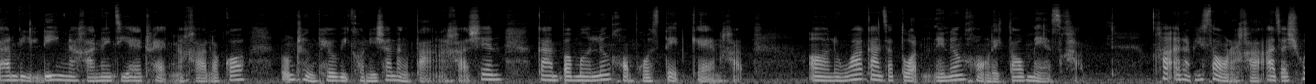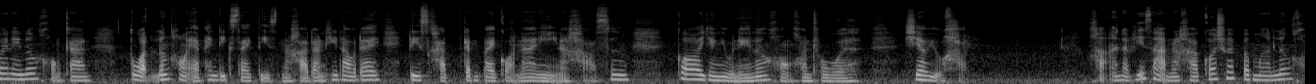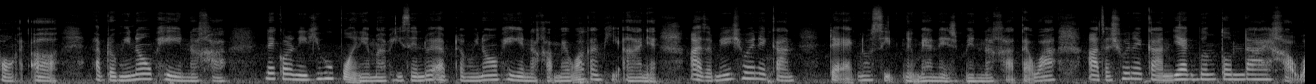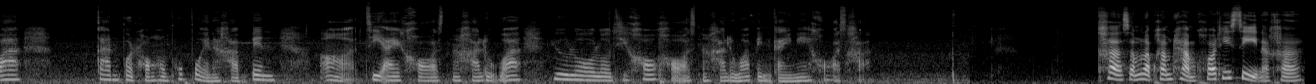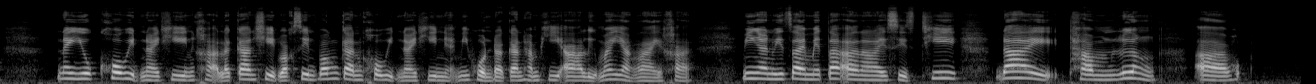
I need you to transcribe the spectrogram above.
การบีดดิ้งนะคะใน GI tract นะคะ แล้วก็รวมถึง pelvic condition ต่างๆนะคะ เช่น การประเมินเรื่องของ prostate gland ค่ะ หรือว่าการจะตรวจในเรื่องของ rectal mass ค่ะ ค่ะอันดับที่2นะคะอาจจะช่วยในเรื่องของการตรวจเรื่องของ appendicitis นะคะ ดังที่เราได้ดิสคัตกันไปก่อนหน้านี้นะคะ ซึ่งก็ยังอยู่ในเรื่องของ controversial อยู่ค่ะ ค่ะอันดับที่ 3 นะคะ ก็ช่วยประเมินเรื่องของเอ่อ abdominal pain นะคะ ในกรณีที่ผู้ป่วยเนี่ยมาพรีเซนต์ด้วย abdominal pain นะคะ แม้ว่าการ PR เนี่ย อาจจะไม่ได้ช่วยในการ diagnosis หรือ management นะคะ แต่ว่าอาจจะช่วยในการแยกเบื้องต้นได้ค่ะว่าการปวดท้องของผู้ป่วยนะคะ เป็นเอ่อ GI cause นะคะ หรือว่า urological cause นะคะ หรือว่าเป็น gyne cause ค่ะ ค่ะสำหรับคำถามข้อทีสี่4 นะคะ ในยุคโควิด -19 ค่ะ และการฉีดวัคซีนป้องกันโควิด -19 เนี่ย มีผลต่อการทำ PR หรือไม่อย่างไรค่ะ มีงานวิจัย Meta Analysis ที่ได้ทำเรื่องอ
